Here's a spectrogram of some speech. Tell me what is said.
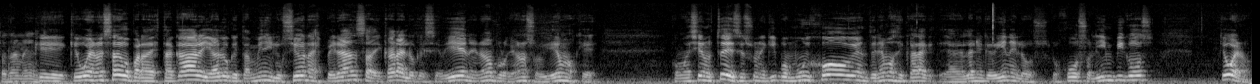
Totalmente. Que, que bueno, es algo para destacar y algo que también ilusiona, esperanza de cara a lo que se viene, ¿no? Porque no nos olvidemos que, como decían ustedes, es un equipo muy joven, tenemos de cara al año que viene los, los Juegos Olímpicos, que bueno,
